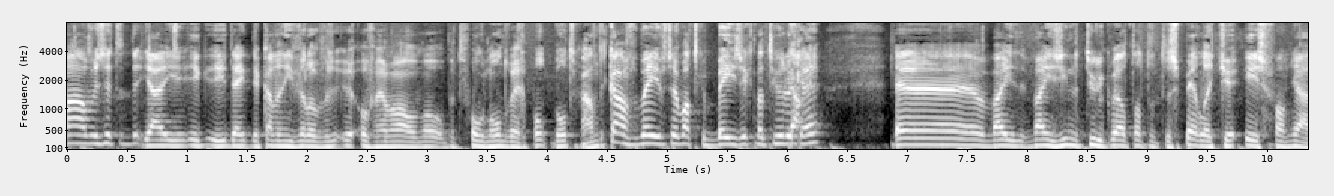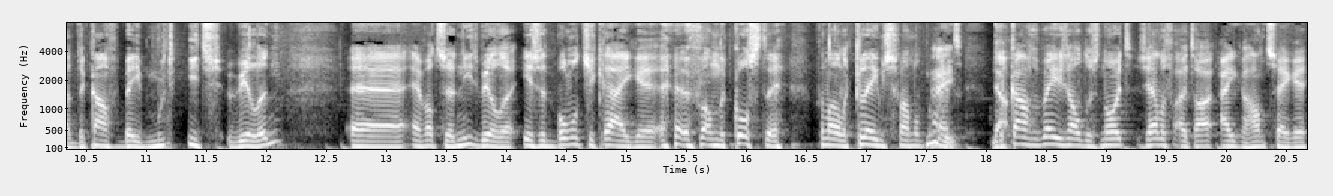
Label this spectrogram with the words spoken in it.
maar we zitten... Ja, ik, ik denk, daar kan er niet veel over, over hebben om op het volgende onderwerp op door te gaan. De KVB heeft er wat bezig natuurlijk, Ja. hè? Eh, wij, wij zien natuurlijk wel dat het een spelletje is van... Ja, de KVB moet iets willen. Eh, en wat ze niet willen is het bonnetje krijgen van de kosten van alle claims van op het Nee. moment. Ja. De KVB zal dus nooit zelf uit haar eigen hand zeggen...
